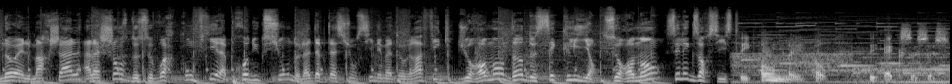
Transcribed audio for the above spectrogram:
Noël Marshall, a la chance de se voir confier la production de l'adaptation cinématographique du roman d'un de ses clients. Ce roman, c'est L'Exorciste. The only hope, The Exorcist.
